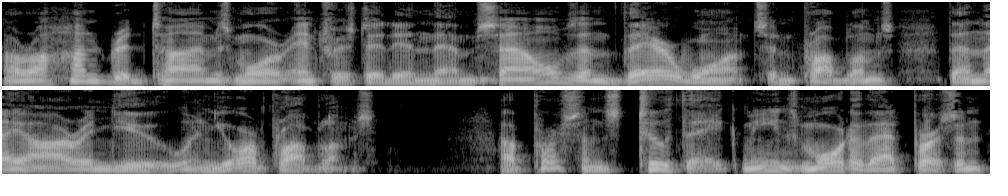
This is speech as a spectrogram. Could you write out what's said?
are a hundred times more interested in themselves and their wants and problems than they are in you and your problems. A person's toothache means more to that person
